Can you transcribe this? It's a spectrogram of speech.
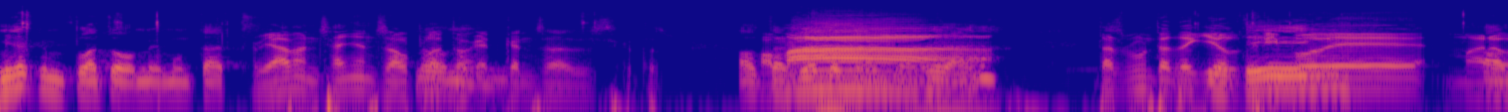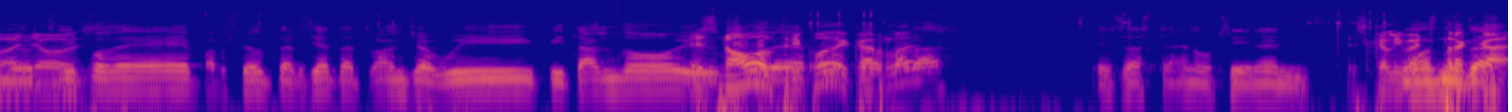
Mira quin plató m'he muntat. Aviam, ensenya'ns el plató no. aquest que ens has... Que t'has... El Home! eh? T'has muntat aquí el trípode, El meravellós. trípode per fer el targeta taronja avui, pitando... i És nou el trípode, preparar. Carles? És d'estreno, sí, nen. És que li vaig has trencar,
